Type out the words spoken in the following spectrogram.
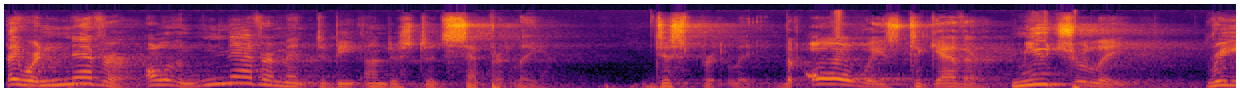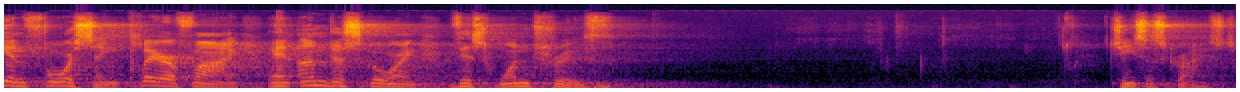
they were never, all of them, never meant to be understood separately, disparately, but always together, mutually reinforcing, clarifying, and underscoring this one truth Jesus Christ.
